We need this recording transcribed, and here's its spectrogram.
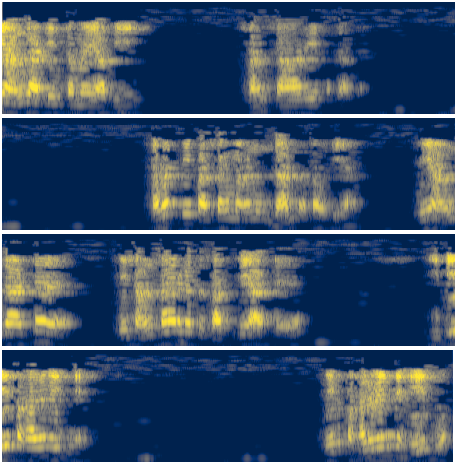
මේ අංග අටෙන් තමයි අපි සංසාරේ හදාගන්නේ. තවත් මේ පස්සක මහණුන් දන්න කවුදයා. මේ අංග අට මේ සංසාරගත සත්‍යයට ඉබේ පහළ වෙන්නේ නැහැ. මේක පහළ වෙන්න හේතුවක්.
